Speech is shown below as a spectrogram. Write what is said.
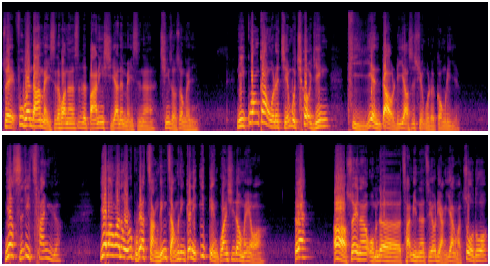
所以富喷达美食的话呢，是不是把你喜爱的美食呢亲手送给你？你光看我的节目就已经体验到李老师选股的功力了。你要实际参与啊。要不然的话呢，我的股票涨停涨不停，跟你一点关系都没有啊，对不对？啊，所以呢，我们的产品呢只有两样嘛，做多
